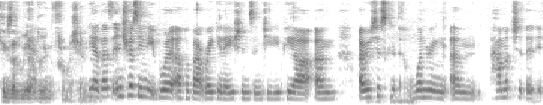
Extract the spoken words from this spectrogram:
things that we yeah. are doing for machine learning. Yeah, that's interesting that you brought it up about regulations and GDPR. Um, I was just wondering um, how much a,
